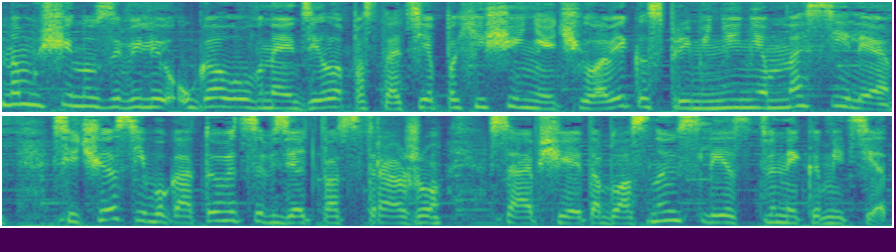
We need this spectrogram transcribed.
На мужчину завели уголовное дело по статье «Похищение человека с применением насилия». Сейчас его готовятся взять под стражу, сообщает областной следственный комитет.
